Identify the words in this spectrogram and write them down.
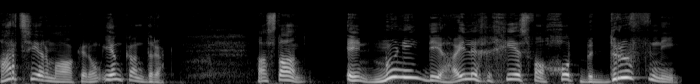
hartseer maak en hom een kan druk. Daar staan: "En moenie die Heilige Gees van God bedroef nie,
